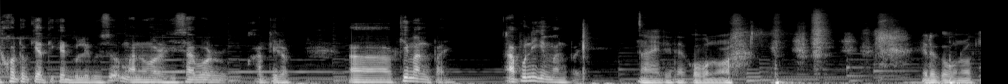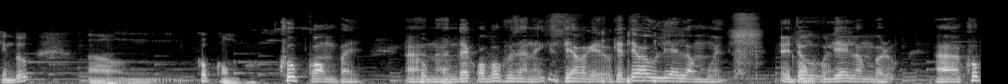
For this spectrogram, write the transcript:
এশ টকীয়া টিকেট বুলি কৈছোঁ মানুহৰ হিচাপৰ খাতিৰত। কিমান পায়? আপুনি কিমান পায়? নাই এতিয়া ক'ব নোৱাৰোঁ। এইটো ক'ব নোৱাৰোঁ কিন্তু খুব কম খুব কম পায়। নয়নদাই ক'ব খোজা নাই কেতিয়াবা কেতিয়াবা উলিয়াই ল'ম মই। এইটো কম। উলিয়াই ল'ম বাৰু। খুব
